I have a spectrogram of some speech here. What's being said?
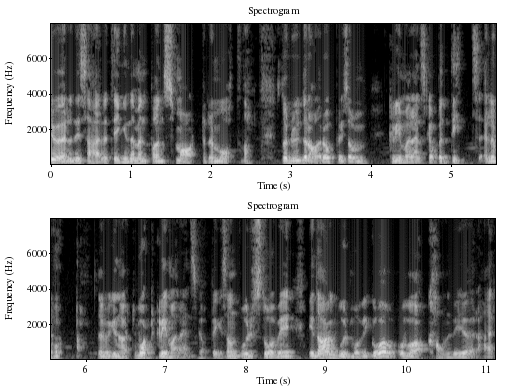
gjøre disse her tingene, men på en smartere måte. da. Så når du drar opp liksom klimaregnskapet ditt eller vårt. da. Det kunne vært vårt klimaregnskap. ikke sant? Hvor står vi i dag, hvor må vi gå, og hva kan vi gjøre her?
